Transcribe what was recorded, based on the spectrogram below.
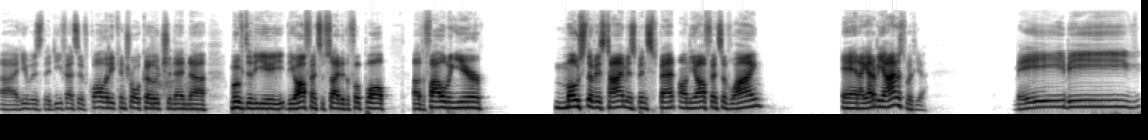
Uh, he was the defensive quality control coach, and then uh, moved to the the offensive side of the football. Uh, the following year, most of his time has been spent on the offensive line. And I got to be honest with you, maybe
